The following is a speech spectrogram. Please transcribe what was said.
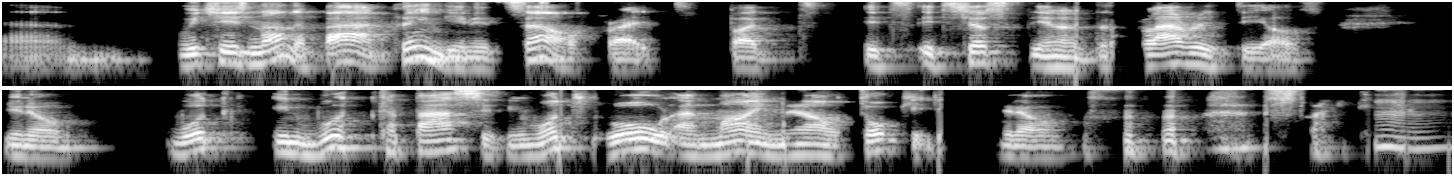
and which is not a bad thing in itself, right? But it's it's just you know the clarity of you know what in what capacity in what role am i now talking you know it's like mm-hmm.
